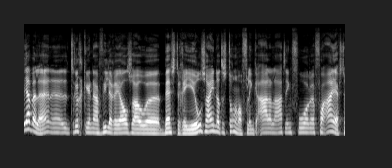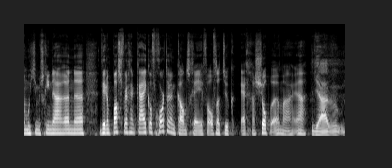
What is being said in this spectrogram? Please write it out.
jawel, hè. De terugkeer naar Villarreal zou best reëel zijn. Dat is toch nog wel flinke aderlating voor, uh, voor Ajax. Dan moet je misschien naar een, uh, weer een pasveer gaan kijken of Gorter een kans geven. Of natuurlijk echt gaan shoppen, maar ja. Ja, we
